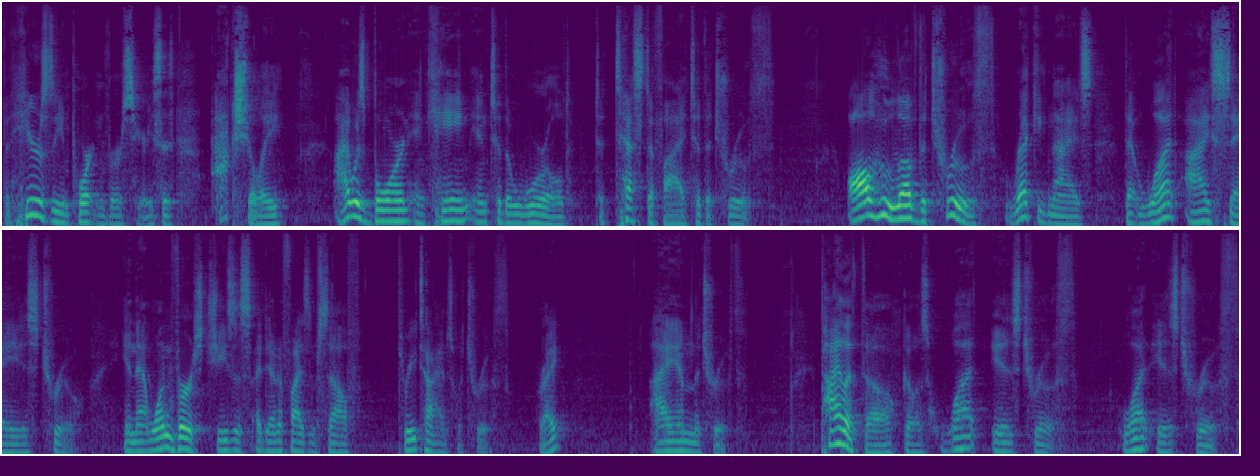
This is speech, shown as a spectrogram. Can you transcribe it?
But here's the important verse here. He says, Actually, I was born and came into the world to testify to the truth. All who love the truth recognize that what I say is true. In that one verse, Jesus identifies himself three times with truth, right? I am the truth. Pilate, though, goes, What is truth? What is truth?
